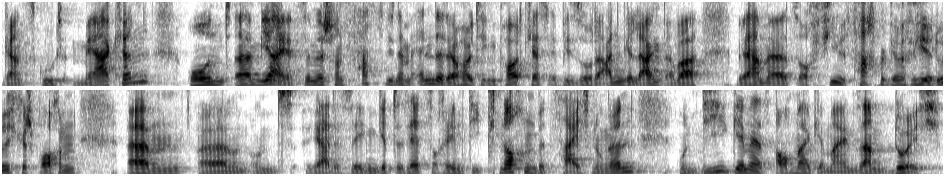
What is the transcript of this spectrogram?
ganz gut merken. Und ähm, ja, jetzt sind wir schon fast wieder am Ende der heutigen Podcast-Episode angelangt, aber wir haben ja jetzt auch viel Fachbegriffe hier durchgesprochen ähm, äh, und ja, deswegen gibt es jetzt noch eben die Knochenbezeichnungen und die gehen wir jetzt auch mal gemeinsam durch.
